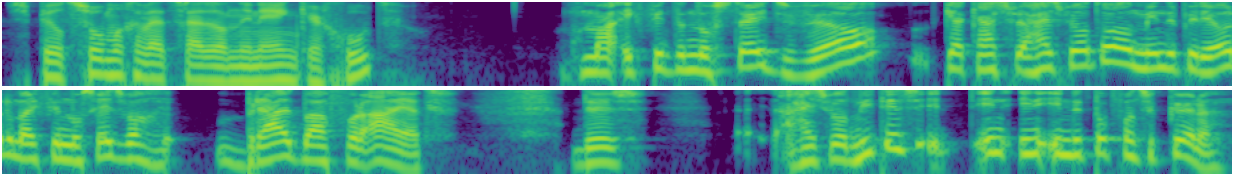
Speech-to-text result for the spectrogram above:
Speelt sommige wedstrijden dan in één keer goed. Maar ik vind hem nog steeds wel... Kijk, hij speelt, hij speelt wel een minder periode... maar ik vind hem nog steeds wel bruikbaar voor Ajax. Dus eh, hij speelt niet in, in, in, in de top van zijn kunnen.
